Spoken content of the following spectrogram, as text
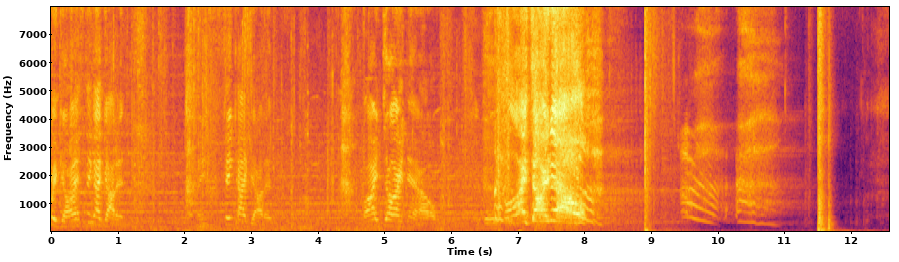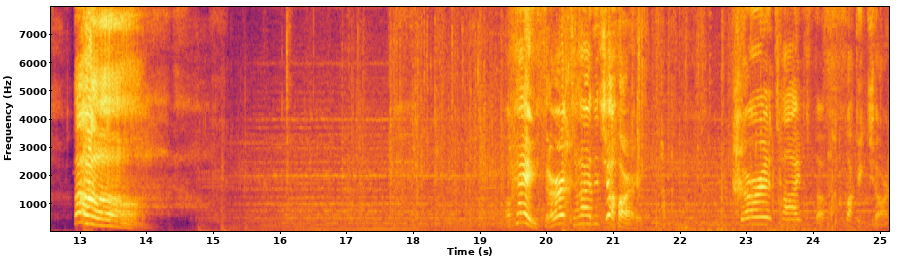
We go. I think I got it. I think I got it. If I die now... If I die now! Oh! Okay, third time the charm. Third time's the fucking charm.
